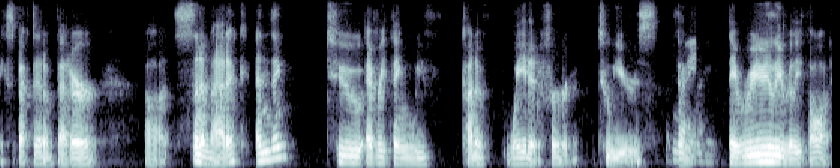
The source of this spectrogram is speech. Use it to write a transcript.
expected a better uh, cinematic ending to everything we've kind of waited for two years. Right. they really, really thought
